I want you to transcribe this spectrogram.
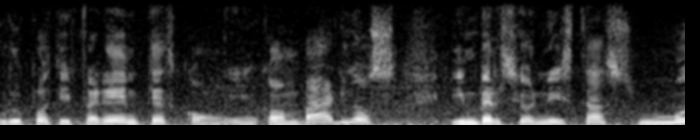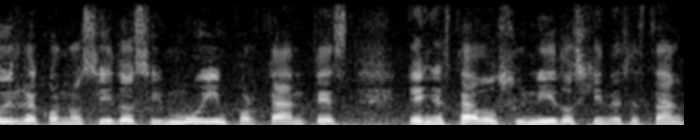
grupos diferentes con, varios inversionistas muy reconocidos y muy importantes en Estados Unidos, quienes están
